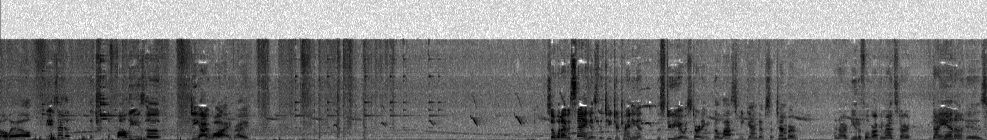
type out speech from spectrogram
Oh well, these are the, the, the follies of DIY, right? So what I was saying is the teacher training at the studio is starting the last weekend of September, and our beautiful rock and rad star Diana is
